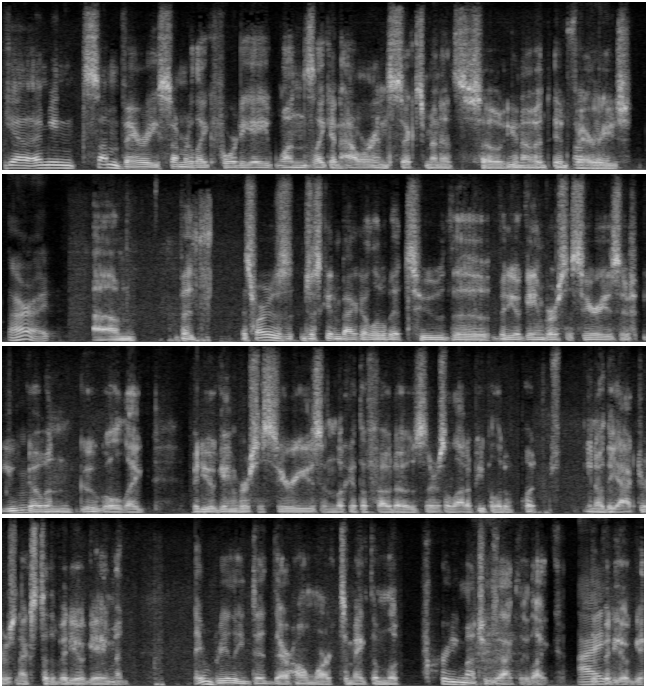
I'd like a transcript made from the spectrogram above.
Yeah, I mean, some vary. Some are like 48, one's like an hour and six minutes. So, you know, it, it varies. All right. Um, but as far as just getting back a little bit to the video game versus series, if you go and Google like video game versus series and look at the photos, there's a lot of people that have put, you know, the actors next to the video game and they really did their homework to make them look pretty much exactly like I- the video game.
